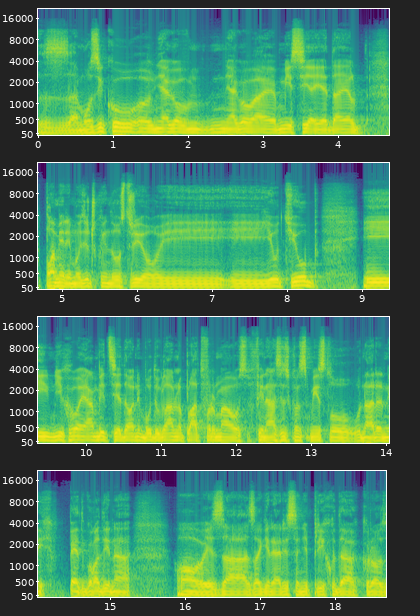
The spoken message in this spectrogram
za muziku. Njegov, njegova je misija je da je pomiri muzičku industriju i, i YouTube i njihova je ambicija da oni budu glavna platforma u finansijskom smislu u narednih pet godina ovaj, za, za generisanje prihoda kroz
